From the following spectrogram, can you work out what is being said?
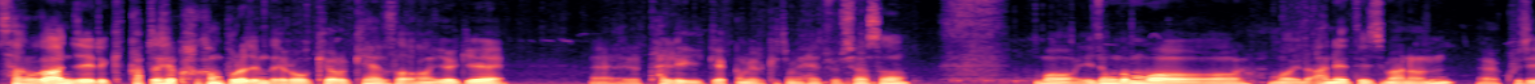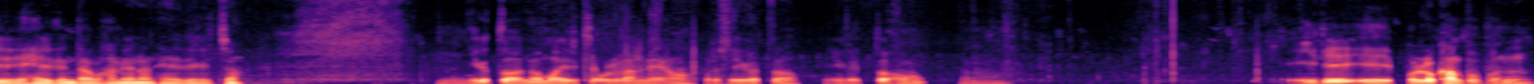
사과가 이제 이렇게 갑자기 확 한번 부러집니다. 이렇게 이렇게 해서 여기에 에, 탄력 있게끔 이렇게 좀 해주셔서 뭐 이 정도는 뭐뭐안 해도 되지만은 에, 굳이 해야 된다고 하면은 해야 되겠죠. 음, 이것도 너무 이렇게 올라갔네요. 그래서 이것도 이것도 음, 이게 이 볼록한 부분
